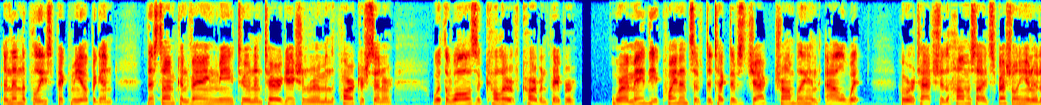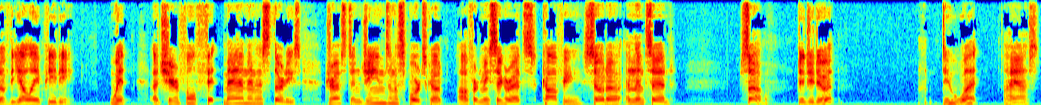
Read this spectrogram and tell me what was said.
And then the police picked me up again, this time conveying me to an interrogation room in the Parker Center with the walls a color of carbon paper where I made the acquaintance of Detectives Jack Trombley and Al Witt, who were attached to the Homicide Special Unit of the LAPD. Witt, a cheerful, fit man in his thirties, dressed in jeans and a sports coat, offered me cigarettes, coffee, soda, and then said, So, did you do it? Do what? I asked.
